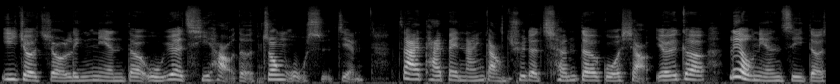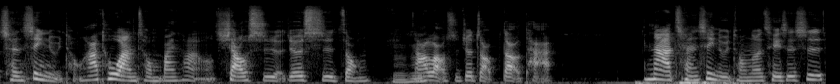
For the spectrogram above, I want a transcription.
一九九零年的五月七号的中午时间，在台北南港区的承德国小，有一个六年级的陈姓女童，她突然从班上消失了，就是失踪，然后老师就找不到她。那陈姓女童呢，其实是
